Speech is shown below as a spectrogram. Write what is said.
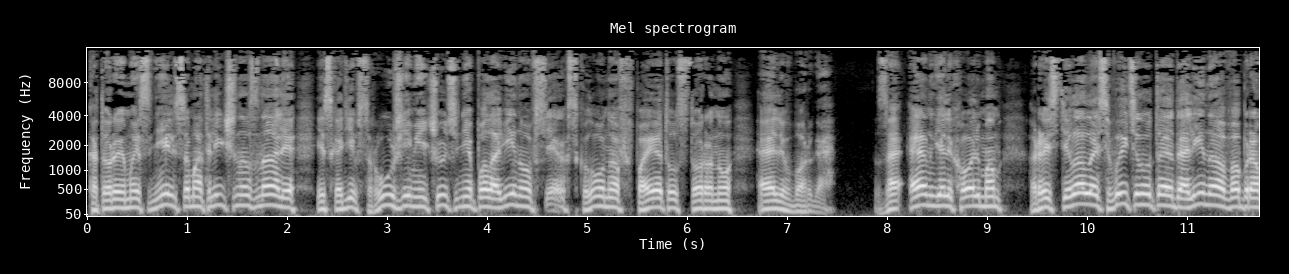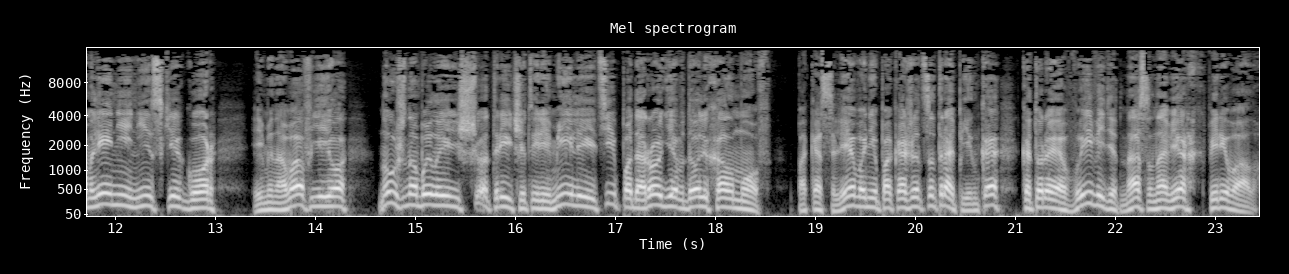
которые мы с Нильсом отлично знали, исходив с ружьями чуть не половину всех склонов по эту сторону Эльфборга. За Энгельхольмом расстилалась вытянутая долина в обрамлении низких гор, и, миновав ее, нужно было еще три-четыре мили идти по дороге вдоль холмов, пока слева не покажется тропинка, которая выведет нас наверх к перевалу.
